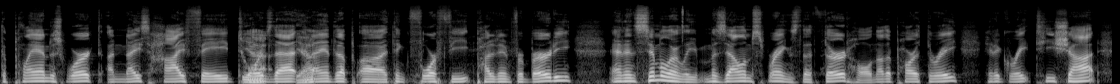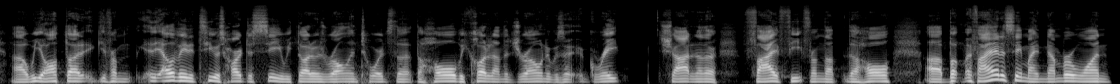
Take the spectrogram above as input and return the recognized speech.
the plan just worked. A nice high fade towards Yeah, that, and. I ended up, uh, I think, four feet, putted in for birdie. And then similarly, Mazellum Springs, the third hole, another par three, hit a great tee shot. Uh, we all thought it, from the elevated tee was hard to see. We thought it was rolling towards the the hole. We caught it on the drone. It was a great shot, another five feet from the the hole. Uh, but if I had to say my number one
